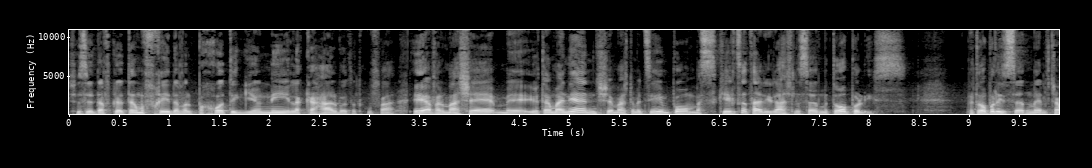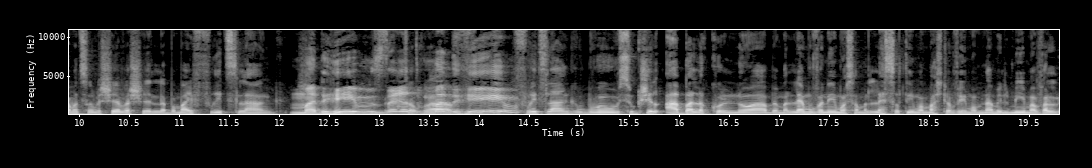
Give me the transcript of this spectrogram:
שזה דווקא יותר מפחיד אבל פחות הגיוני לקהל באותה תקופה אה, אבל מה שיותר מעניין שמה שאתם מציעים פה מזכיר קצת העלילה של הסרט מטרופוליס. מטרופוליס סרט מ-1927 של הבמאי פריץ לנג. מדהים, סרט מדהים. פריץ לנג הוא סוג של אבא לקולנוע במלא מובנים, הוא עשה מלא סרטים ממש טובים, אמנם אילמים אבל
